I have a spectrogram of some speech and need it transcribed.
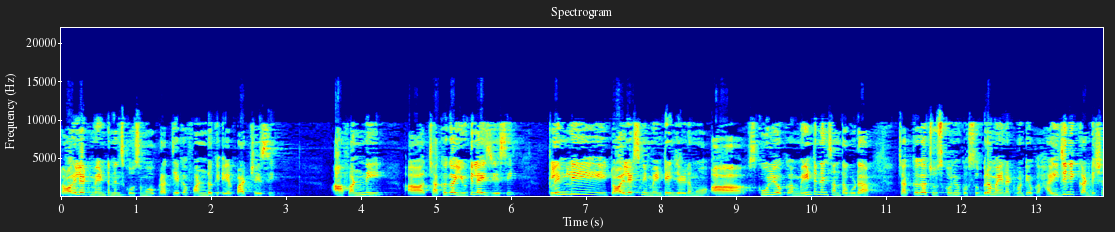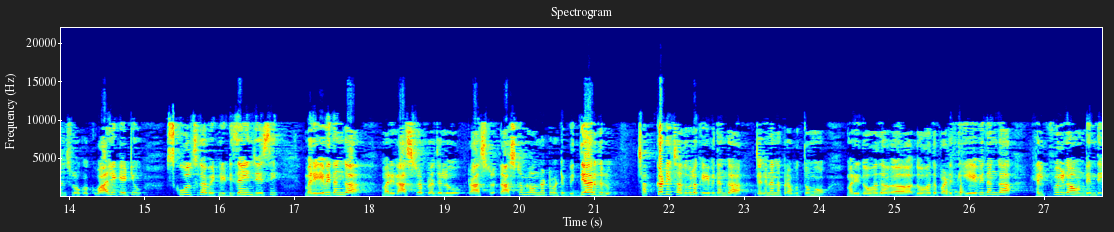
టాయిలెట్ మెయింటెనెన్స్ కోసము ప్రత్యేక ఫండ్ ఏర్పాటు చేసి ఆ ఫండ్ని చక్కగా యూటిలైజ్ చేసి క్లీన్లీ టాయిలెట్స్ని మెయింటైన్ చేయడము ఆ స్కూల్ యొక్క మెయింటెనెన్స్ అంతా కూడా చక్కగా చూసుకొని ఒక శుభ్రమైనటువంటి ఒక హైజీనిక్ కండిషన్స్లో ఒక క్వాలిటేటివ్ స్కూల్స్గా వీటిని డిజైన్ చేసి మరి ఏ విధంగా మరి రాష్ట్ర ప్రజలు రాష్ట్ర రాష్ట్రంలో ఉన్నటువంటి విద్యార్థులు చక్కటి చదువులకు ఏ విధంగా జగనన్న ప్రభుత్వము మరి దోహద దోహదపడింది ఏ విధంగా హెల్ప్ఫుల్గా ఉండింది.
